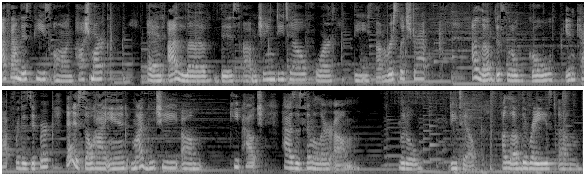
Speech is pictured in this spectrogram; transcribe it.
I found this piece on Poshmark and I love this um, chain detail for the um, wristlet strap. I love this little gold end cap for the zipper. That is so high end. My Gucci um, key pouch has a similar um, little detail. I love the raised um,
